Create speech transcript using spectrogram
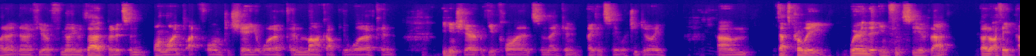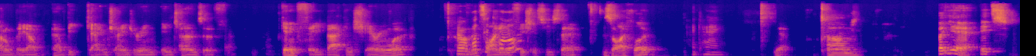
I don't know if you're familiar with that, but it's an online platform to share your work and mark up your work, and you can share it with your clients, and they can they can see what you're doing. Um, that's probably we're in the infancy of that, but I think that'll be our, our big game changer in in terms of getting feedback and sharing work. Oh, um, what's and finding it efficiencies there. Ziflow. Okay. Yeah. Um, but yeah, it's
